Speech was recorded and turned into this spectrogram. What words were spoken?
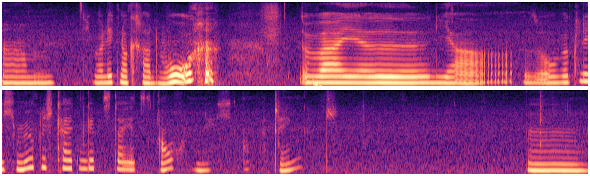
Ähm, ich überlege nur gerade wo. Weil, ja, so wirklich Möglichkeiten gibt es da jetzt auch nicht unbedingt. Mm.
